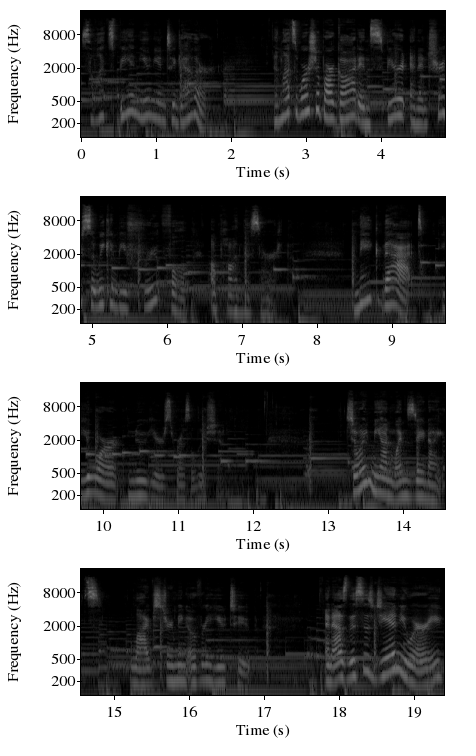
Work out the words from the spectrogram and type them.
So let's be in union together. And let's worship our God in spirit and in truth so we can be fruitful upon this earth. Make that your New Year's resolution. Join me on Wednesday nights, live streaming over YouTube. And as this is January,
